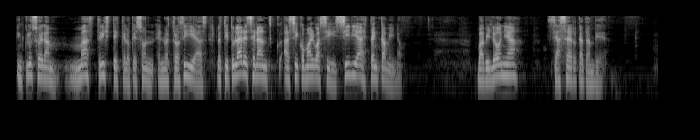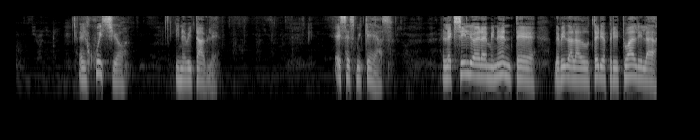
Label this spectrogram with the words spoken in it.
incluso eran más tristes que lo que son en nuestros días. Los titulares eran así como algo así, Siria está en camino. Babilonia se acerca también. El juicio inevitable. Ese es Miqueas. El exilio era eminente debido al adulterio espiritual y la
